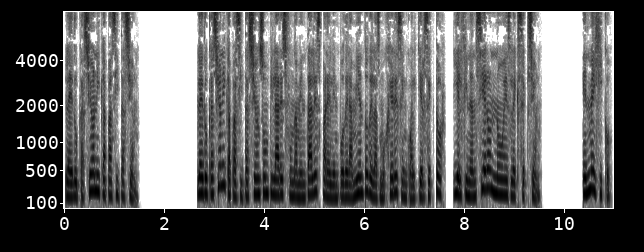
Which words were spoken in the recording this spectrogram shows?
La educación y capacitación. La educación y capacitación son pilares fundamentales para el empoderamiento de las mujeres en cualquier sector, y el financiero no es la excepción. En México,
